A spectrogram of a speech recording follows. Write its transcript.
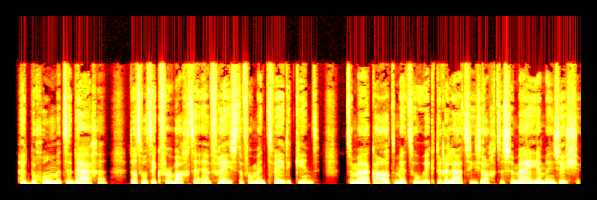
Het begon met de dagen dat wat ik verwachtte en vreesde voor mijn tweede kind te maken had met hoe ik de relatie zag tussen mij en mijn zusje.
